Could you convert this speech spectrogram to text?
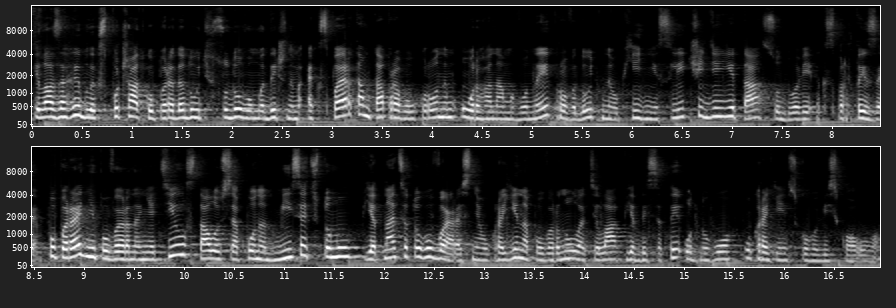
Тіла загиблих спочатку передадуть судово-медичним експертам та правоохоронним органам. Вони проведуть необхідні слідчі дії та судові експертизи. Попереднє повернення тіл сталося понад місяць тому. 15 вересня Україна повернула тіла 51 українського військового.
